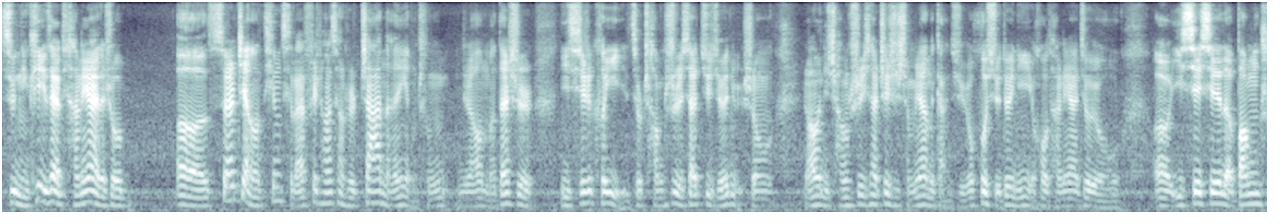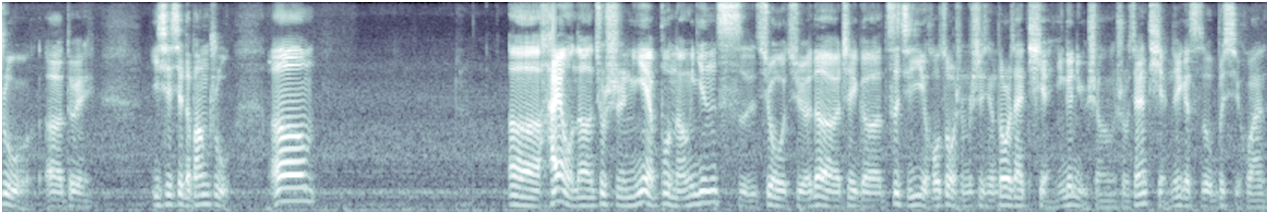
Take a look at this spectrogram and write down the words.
就你可以在谈恋爱的时候，呃，虽然这样听起来非常像是渣男养成，你知道吗？但是你其实可以就尝试一下拒绝女生，然后你尝试一下这是什么样的感觉，或许对你以后谈恋爱就有呃一些些的帮助，呃，对，一些些的帮助，嗯。呃还有呢，就是你也不能因此就觉得这个自己以后做什么事情都是在舔一个女生。首先，“舔”这个词我不喜欢，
